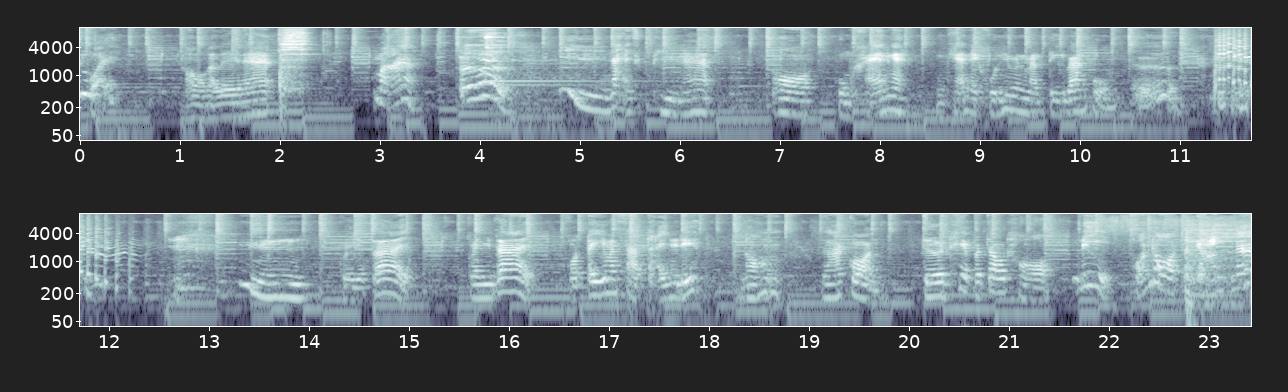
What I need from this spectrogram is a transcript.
สวยต่อกันเลยนะฮะมา เออนี่ได้สักทีนะฮะพอผมแค้นไง ผมแค้นในคนที่มันมาตีบ้านผม เออ กว่าจะได้กว่าจะได้ขอตีมันสะใจหน่อยดิ น้องลาก่อน เจอเทพเจ้าทอ นี่ขอทอจัดการหน้า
